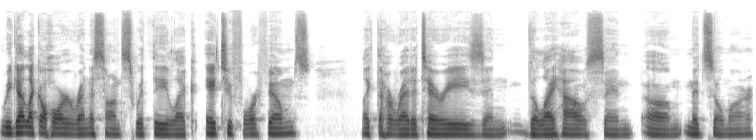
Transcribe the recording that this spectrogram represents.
we got like a horror renaissance with the like A24 films, like the Hereditaries and the Lighthouse and um Midsommar,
